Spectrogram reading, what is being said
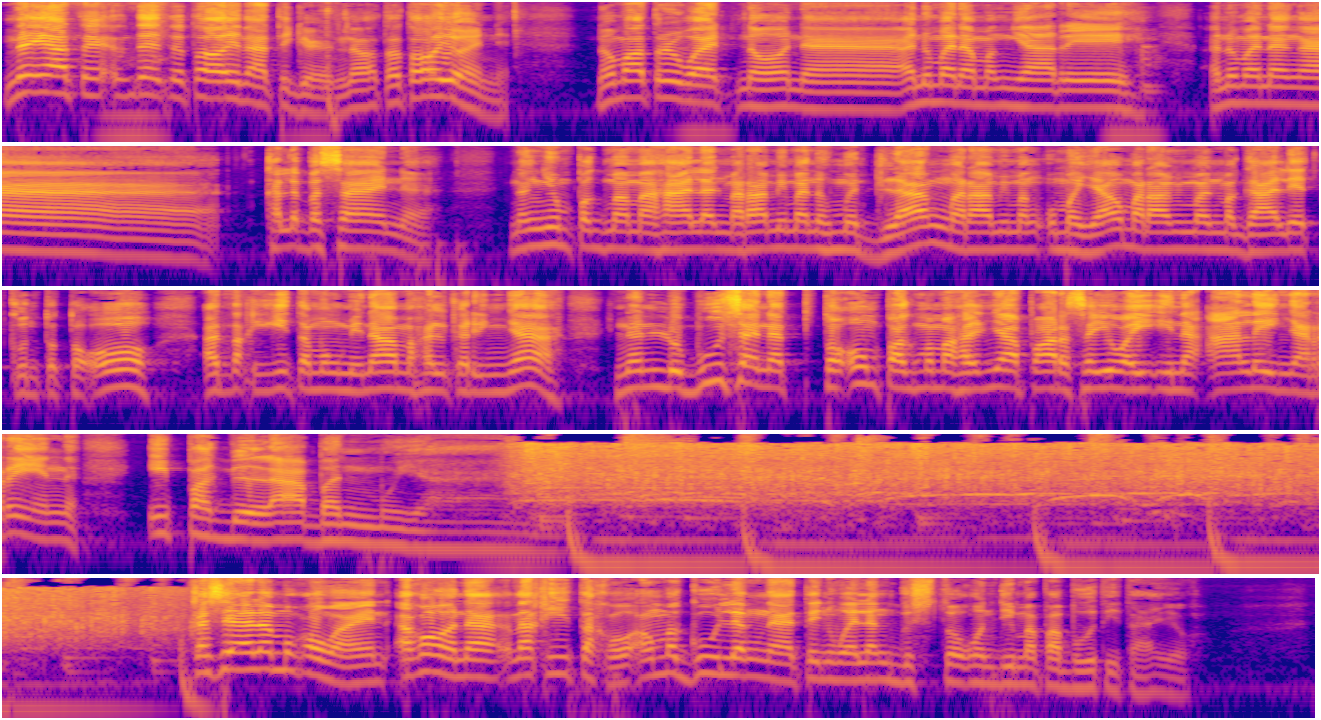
Nay ate, hindi, totoo yun ate girl, no? Totoo yun. no matter what, no, na ano man ang mangyari, ano man ang ah, kalabasan ng iyong pagmamahalan, marami man humadlang, marami mang umayaw, marami man magalit kung totoo at nakikita mong minamahal ka rin niya ng lubusan at totoong pagmamahal niya para sa iyo ay inaalay niya rin, ipaglaban mo yan. Kasi alam mo kawan, ako na, nakita ko, ang magulang natin walang gusto kundi mapabuti tayo.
